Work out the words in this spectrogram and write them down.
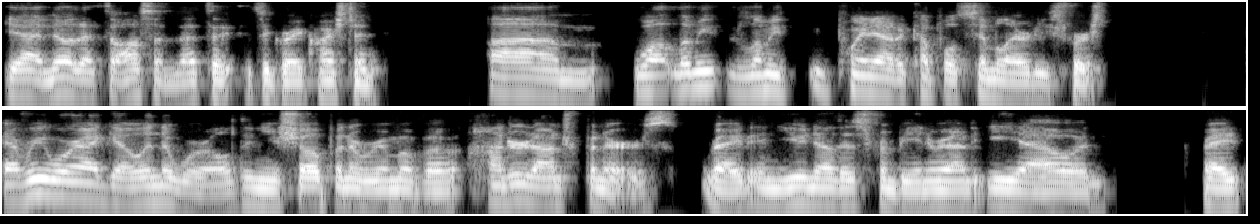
Yeah no that's awesome. That's a it's a great question um, well let me let me point out a couple of similarities first. Everywhere i go in the world and you show up in a room of a hundred entrepreneurs right and you know this from being around eo and right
